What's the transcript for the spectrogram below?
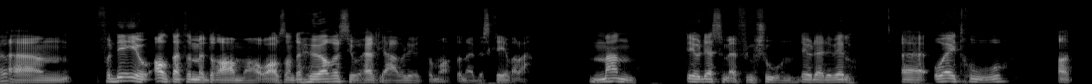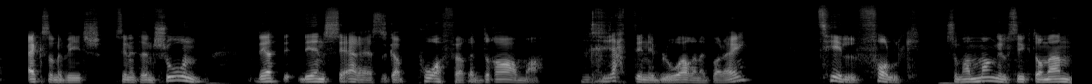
Um, for det er jo alt dette med drama og alt sånt, det høres jo helt jævlig ut på en måte når jeg beskriver det. Men det er jo det som er funksjonen. Det er jo det de vil. Uh, og jeg tror at Ex on the Beach sin intensjon det er at det er en serie som skal påføre drama rett inn i blodårene på deg til folk som har mangelsykdommen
